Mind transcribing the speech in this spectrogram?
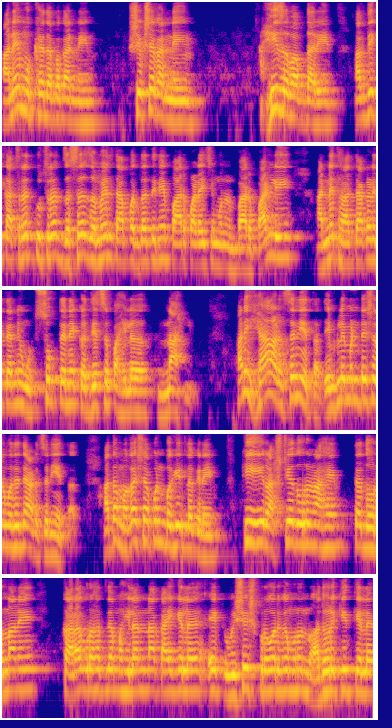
अनेक मुख्याध्यापकांनी शिक्षकांनी ही जबाबदारी अगदी कचरत कुचरत जसं जमेल त्या पद्धतीने पार पाडायची म्हणून पार पाडली. अन्यथा त्याकडे त्यांनी उत्सुकतेने कधीच पाहिलं नाही. आणि ह्या अडचणी येतात. इम्प्लिमेंटेशनमध्ये त्या अडचणी येतात. आता मगाशी आपण बघितलं की नाही की राष्ट्रीय धोरण आहे. त्या धोरणाने कारागृहातल्या महिलांना काय केलंय? एक विशेष प्रवर्ग म्हणून अधोरेखित केलंय.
